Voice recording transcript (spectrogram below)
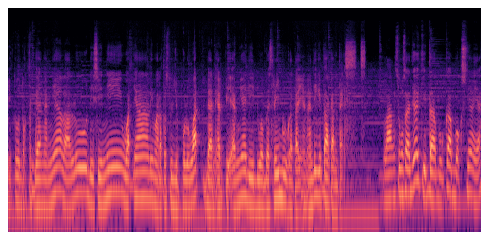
itu untuk tegangannya. Lalu di sini wattnya 570 watt dan RPM-nya di 12.000 katanya. Nanti kita akan tes. Langsung saja kita buka boxnya ya.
